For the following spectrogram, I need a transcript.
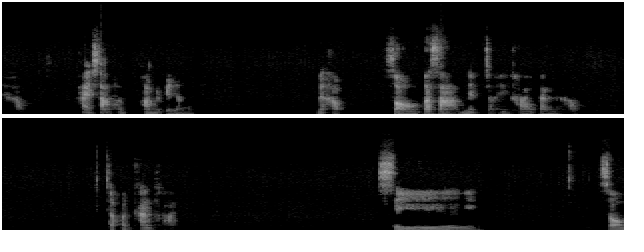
นะครับให้สามความเป็นไปได้นะครับสองกับสามเนี่ยจะคล้ายกันนะครับ จะค่อนข้างคล้ายสีส้ม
